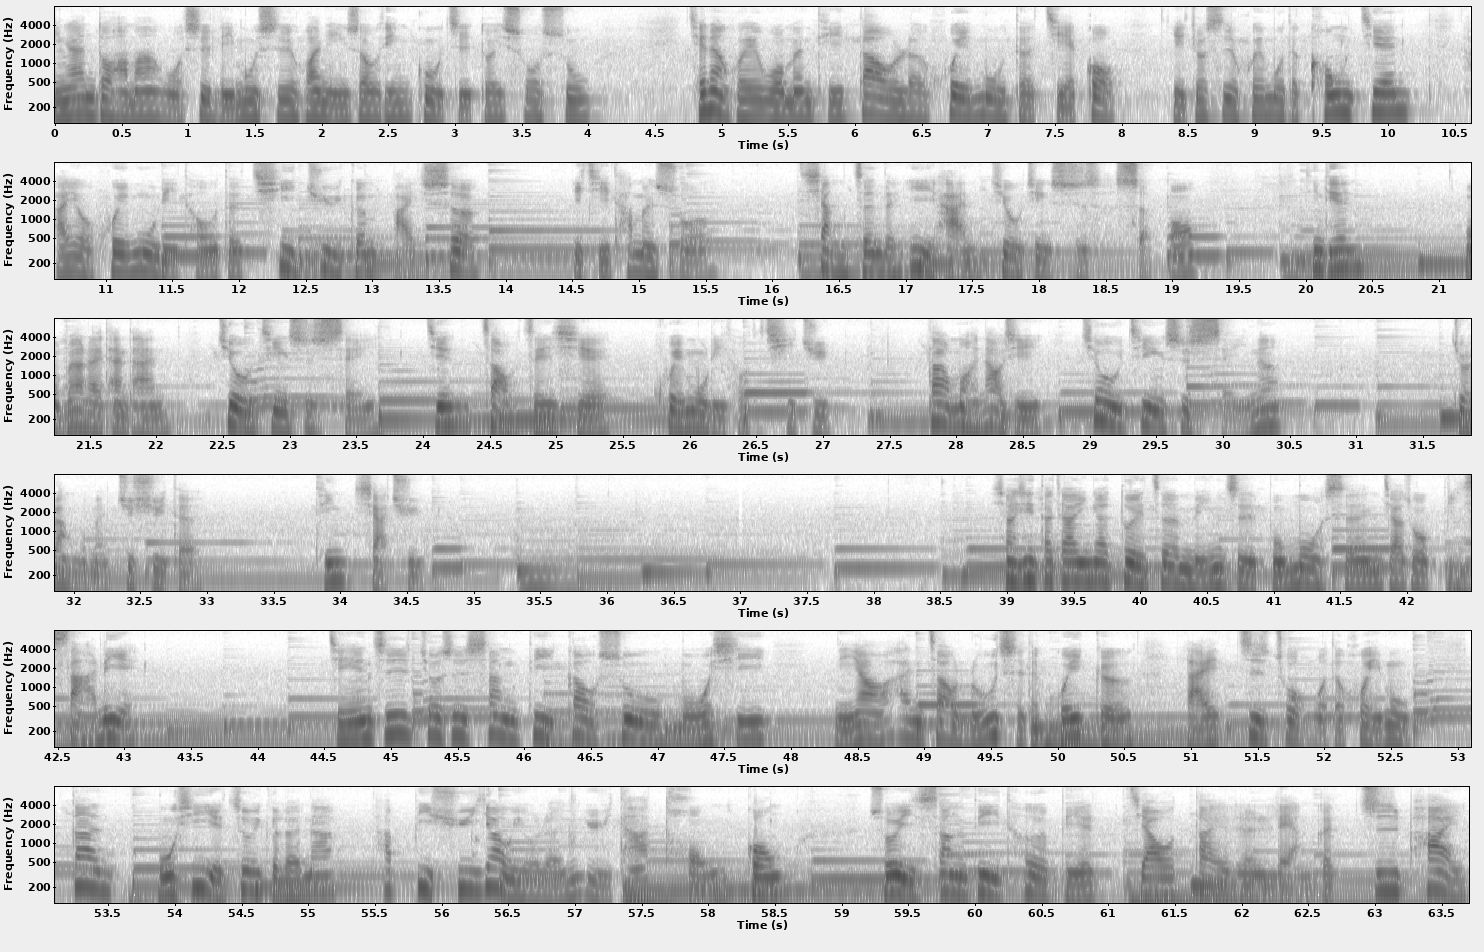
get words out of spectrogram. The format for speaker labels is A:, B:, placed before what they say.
A: 平安都好吗？我是李牧师，欢迎收听故纸堆说书。前两回我们提到了会幕的结构，也就是会幕的空间，还有会幕里头的器具跟摆设，以及他们所象征的意涵究竟是什么。今天我们要来谈谈，究竟是谁建造这些会幕里头的器具？大家有没有很好奇，究竟是谁呢？就让我们继续的听下去。相信大家应该对这名字不陌生，叫做比萨列。简言之，就是上帝告诉摩西，你要按照如此的规格来制作我的会幕。但摩西也只有一个人啊。他必须要有人与他同工，所以上帝特别交代了两个支派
